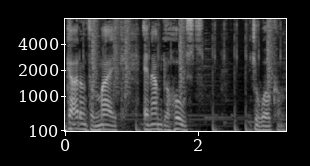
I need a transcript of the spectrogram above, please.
God on the mic, and I'm your host. You're welcome.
